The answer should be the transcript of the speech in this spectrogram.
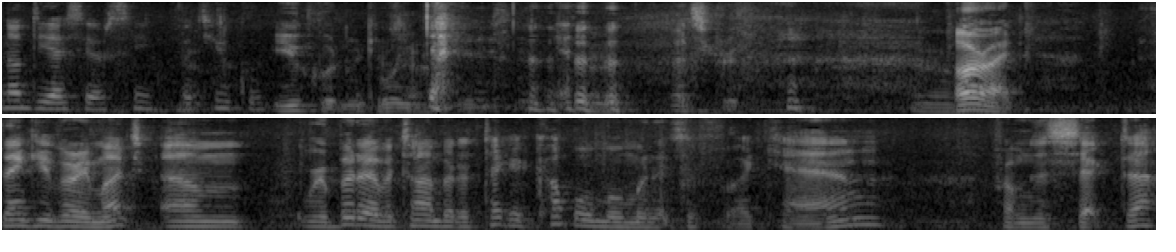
Not the ICRC, but you could. You couldn't. Thank you, we That's true. Uh, All right. Thank you very much. Um, we're a bit over time, but I'll take a couple more minutes if I can from this sector,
